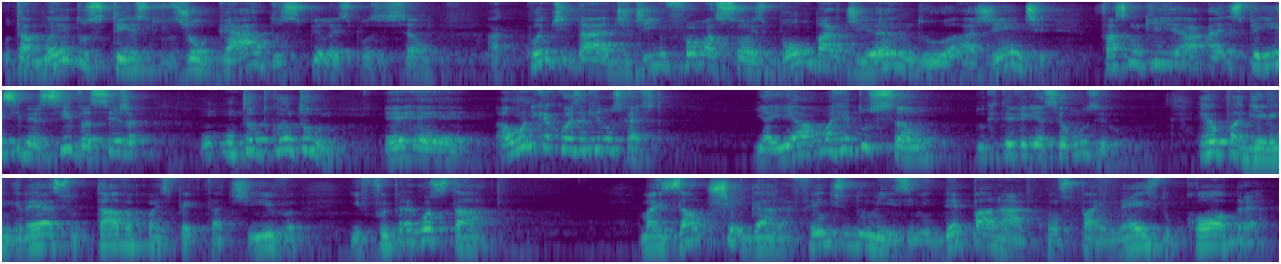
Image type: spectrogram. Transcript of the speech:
o tamanho dos textos jogados pela exposição, a quantidade de informações bombardeando a gente faz com que a, experiência imersiva seja um, um tanto quanto é, é, a única coisa que nos resta. E aí há uma redução do que deveria ser o museu. Eu paguei o ingresso, estava com a expectativa e fui para gostar. Mas ao chegar à frente do MIS e me deparar com os painéis do Cobra,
